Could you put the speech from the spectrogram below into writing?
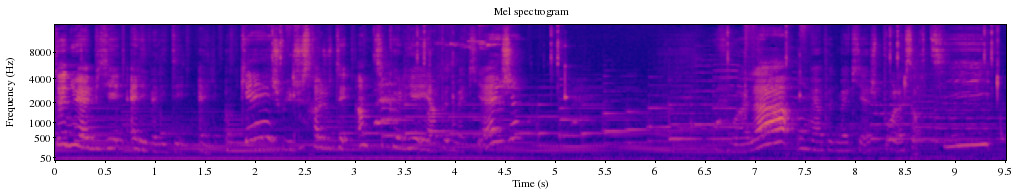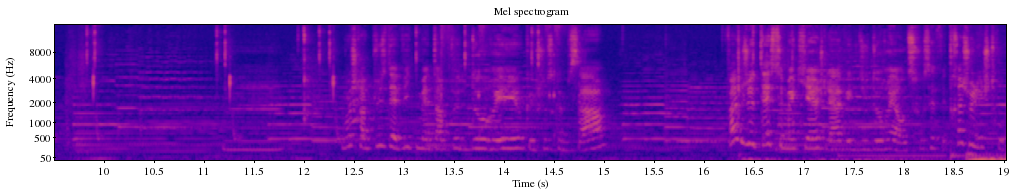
Tenue habillée, elle est validée, elle est ok. Je voulais juste rajouter un petit collier et un peu de maquillage. Voilà, on met un peu de maquillage pour la sortie. Hmm. Moi, je serais plus d'avis de mettre un peu de doré ou quelque chose comme ça. Pas que je teste ce maquillage là avec du doré en dessous, ça fait très joli je trouve.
